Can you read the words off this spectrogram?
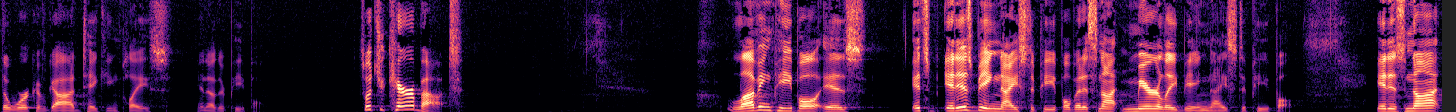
the work of God taking place in other people. It's what you care about. Loving people is it's, it is being nice to people, but it's not merely being nice to people. It is not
